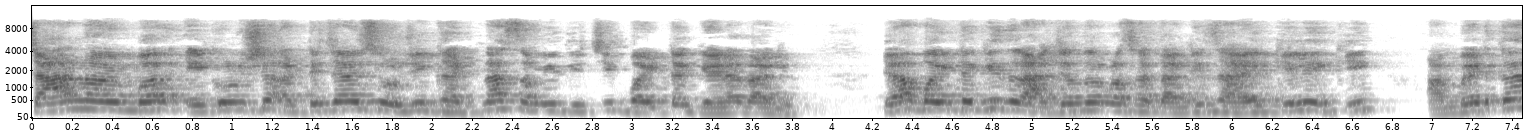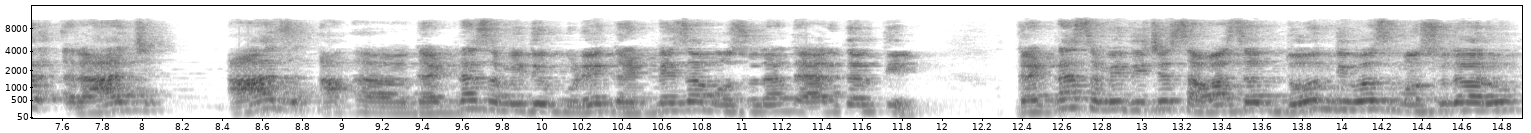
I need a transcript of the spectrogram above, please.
चार नोव्हेंबर एकोणीशे अठ्ठेचाळीस रोजी घटना समितीची बैठक घेण्यात आली. या बैठकीत राजेंद्र प्रसादांनी जाहीर केले की आंबेडकर राज आज घटना समितीपुढे घटनेचा मसुदा तयार करतील. घटना समितीचे सभासद दोन दिवस मसुदा रूप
